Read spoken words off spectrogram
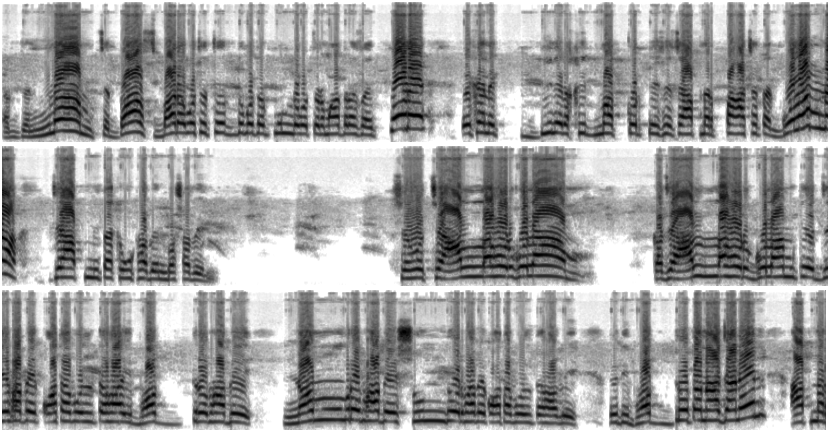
একজন ইমাম, সে দশ, বারো বছর, চোদ্দ বছর, পনেরো বছর মাদ্রাসায় পড়ে, এখানে দিনের খিদমত করতে এসেছে। আপনার পাঁচ একটা গোলাম না যে আপনি তাকে উঠাবেন, বসাবেন। সে হচ্ছে আল্লাহর গোলাম। কাজে আল্লাহর গোলামকে যেভাবে কথা বলতে হয়, ভদ্রভাবে, নম্রভাবে, সুন্দরভাবে কথা বলতে হবে। যদি ভদ্রতা না জানেন, আপনার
